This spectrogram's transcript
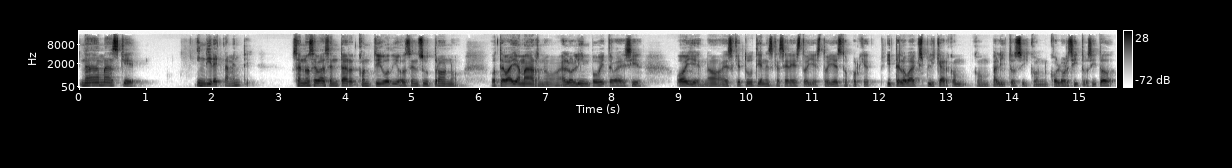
Nada más que indirectamente. O sea, no se va a sentar contigo Dios en su trono o te va a llamar, ¿no? Al Olimpo y te va a decir, oye, no, es que tú tienes que hacer esto y esto y esto, porque, y te lo va a explicar con, con palitos y con colorcitos y todo.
